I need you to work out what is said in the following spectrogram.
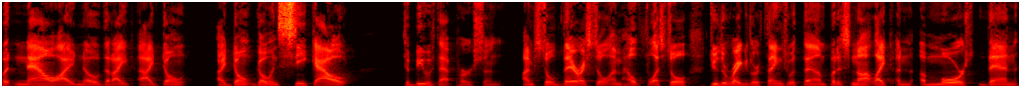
but now I know that I, I don't, I don't go and seek out to be with that person. I'm still there. I still am helpful. I still do the regular things with them, but it's not like an, a more than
